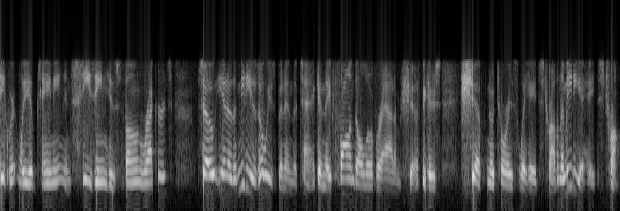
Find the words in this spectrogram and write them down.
secretly obtaining and seizing his phone records. So, you know, the media has always been in the tank, and they fawned all over Adam Schiff because Schiff notoriously hates Trump, and the media hates Trump.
